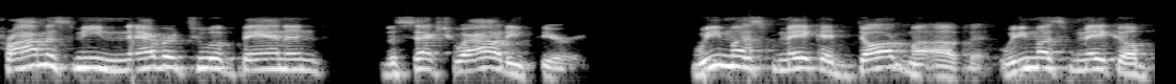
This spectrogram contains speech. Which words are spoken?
promise me never to abandon the sexuality theory. We must make a dogma of it. We must make a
